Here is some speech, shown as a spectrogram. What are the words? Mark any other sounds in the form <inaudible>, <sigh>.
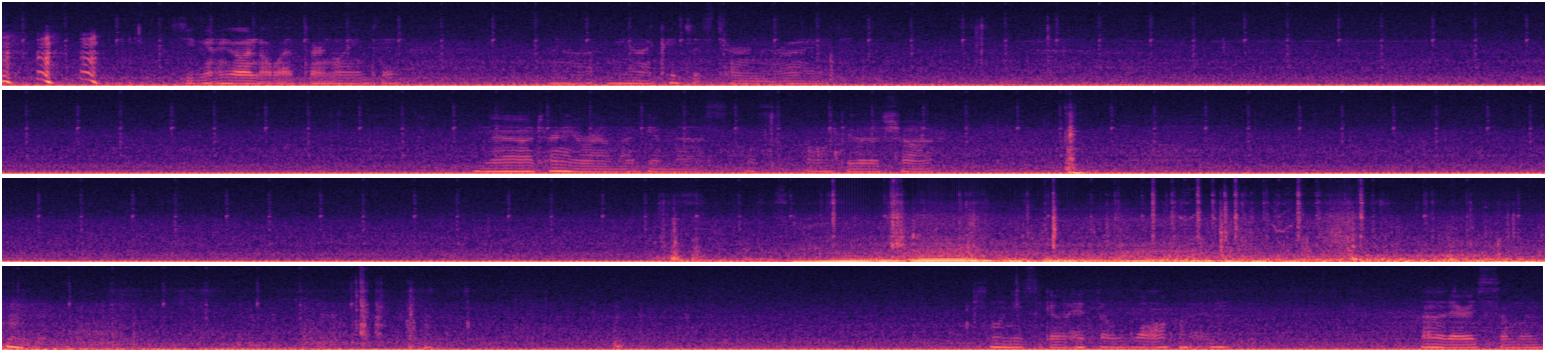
<laughs> She's gonna go in the left turn lane too. Uh, mean, I could just turn right. No, turning around might be a mess. Let's, I'll give it a shot. Someone needs to go hit the walk button. Oh, there is someone.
